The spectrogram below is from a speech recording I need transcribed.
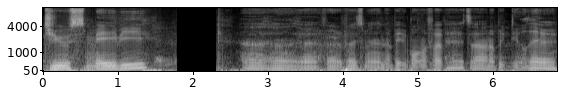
Juice, maybe. Uh, fair replacement, a baby born with five heads, uh, no big deal there.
